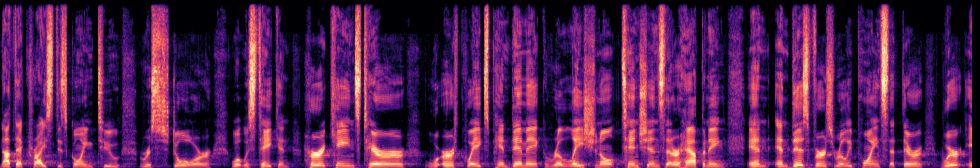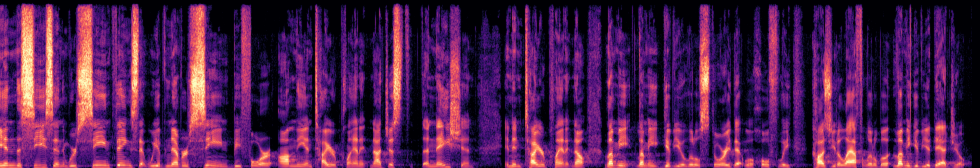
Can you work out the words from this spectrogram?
not that Christ is going to restore what was taken. Hurricanes, terror, earthquakes, pandemic, relational tensions that are happening. And, and this verse really points that there, we're in the season, we're seeing things that we have never seen before on the entire planet, not just a nation, an entire planet. Now, let me, let me give you a little story that will hopefully cause you to laugh a little bit. Let me give you a dad joke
